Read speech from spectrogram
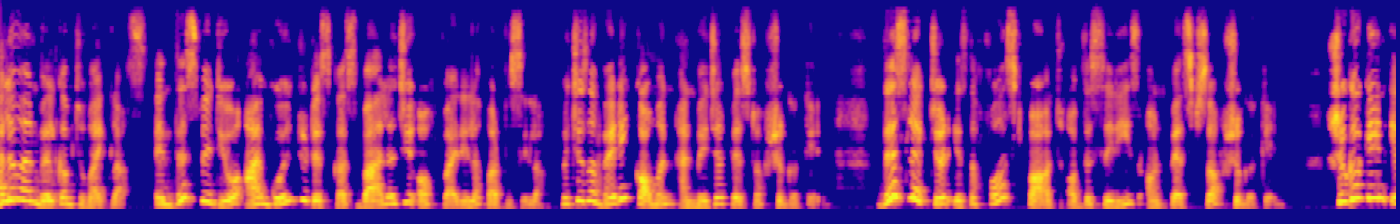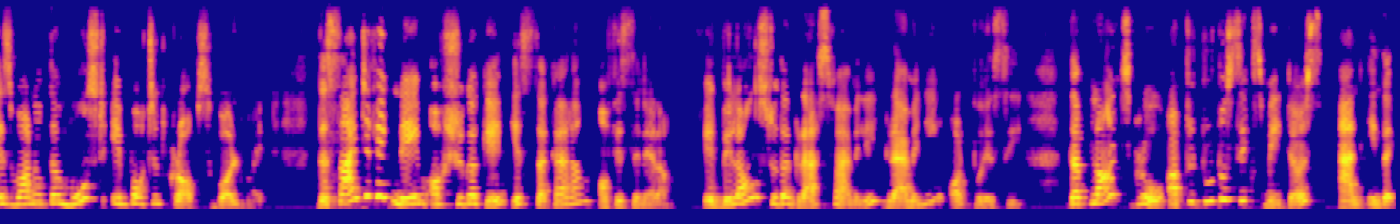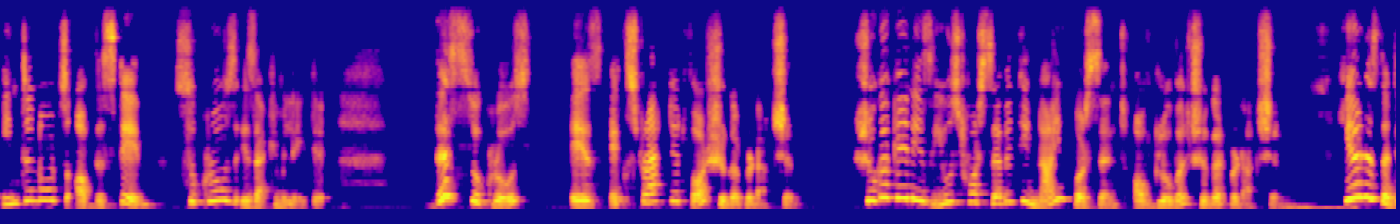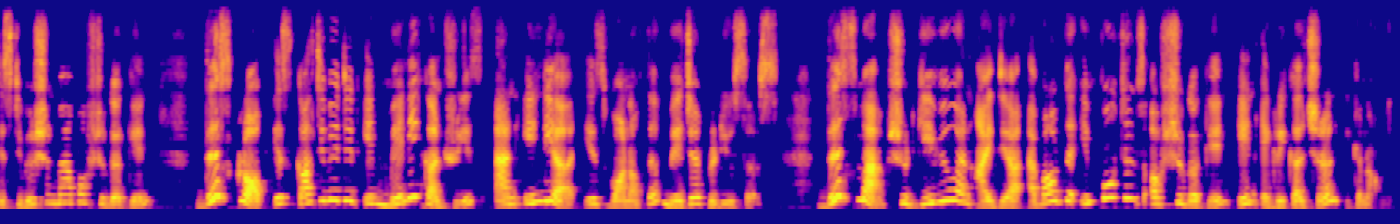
Hello and welcome to my class. In this video, I am going to discuss biology of Pyrilla perpusilla, which is a very common and major pest of sugarcane. This lecture is the first part of the series on pests of sugarcane. Sugarcane is one of the most important crops worldwide. The scientific name of sugarcane is Saccharum officinera. It belongs to the grass family, Gramineae or Poaceae. The plants grow up to 2 to 6 meters and in the internodes of the stem, sucrose is accumulated. This sucrose is extracted for sugar production. Sugarcane is used for 79% of global sugar production. Here is the distribution map of sugarcane. This crop is cultivated in many countries and India is one of the major producers. This map should give you an idea about the importance of sugarcane in agricultural economy.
